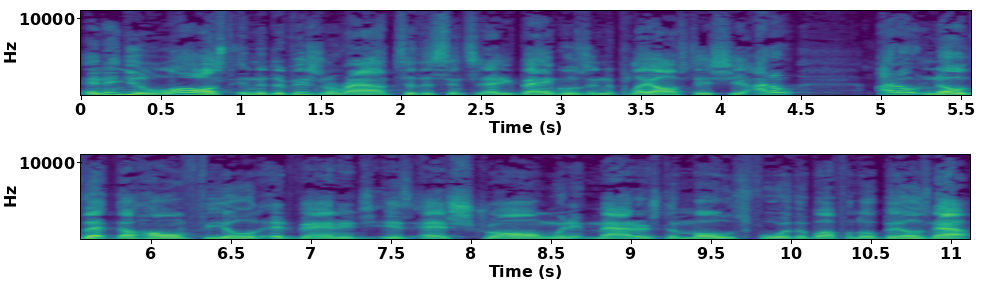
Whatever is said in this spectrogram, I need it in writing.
and then you lost in the divisional round to the Cincinnati Bengals in the playoffs this year. I don't. I don't know that the home field advantage is as strong when it matters the most for the Buffalo Bills. Now,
